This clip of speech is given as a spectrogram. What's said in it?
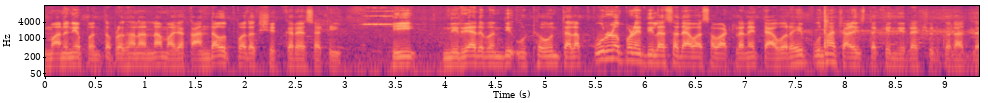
माननीय पंतप्रधानांना माझ्या कांदा उत्पादक शेतकऱ्यासाठी ही निर्यातबंदी उठवून त्याला पूर्णपणे दिलासा द्यावा असा वाटला नाही त्यावरही पुन्हा चाळीस टक्के निर्यात शुल्क लादलं.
